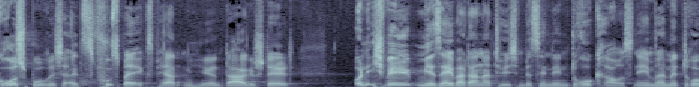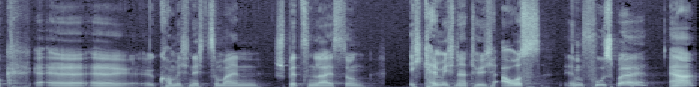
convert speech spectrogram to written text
großspurig als Fußballexperten hier dargestellt. Und ich will mir selber da natürlich ein bisschen den Druck rausnehmen, weil mit Druck äh, äh, komme ich nicht zu meinen Spitzenleistungen. Ich kenne mich natürlich aus im Fußball, ja,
